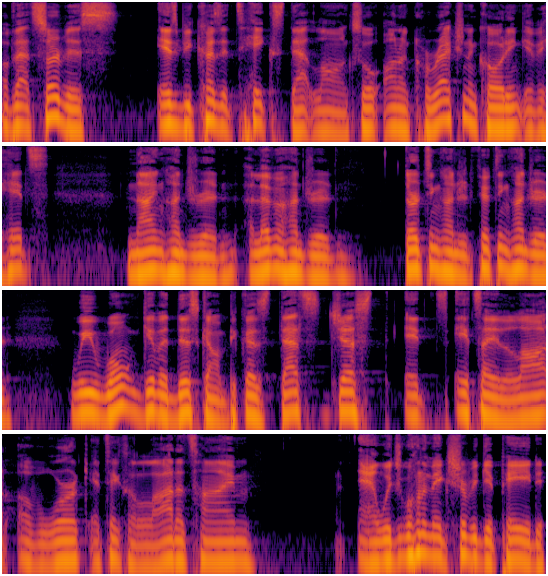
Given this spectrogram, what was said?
of that service is because it takes that long. So on a correction and coating, if it hits 900, 1100, 1300, 1500, we won't give a discount because that's just it's it's a lot of work. It takes a lot of time, and we just want to make sure we get paid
